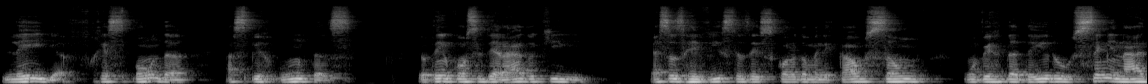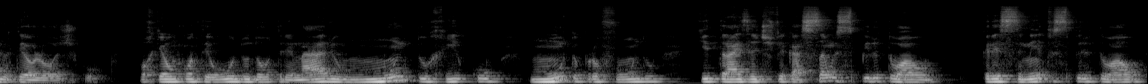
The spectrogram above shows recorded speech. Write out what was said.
leia, responda as perguntas. Eu tenho considerado que essas revistas da Escola Dominical são um verdadeiro seminário teológico, porque é um conteúdo doutrinário muito rico, muito profundo, que traz edificação espiritual crescimento espiritual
